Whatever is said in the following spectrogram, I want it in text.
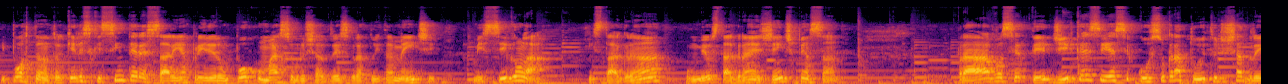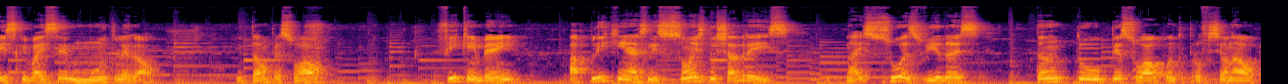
e, portanto, aqueles que se interessarem em aprender um pouco mais sobre o xadrez gratuitamente, me sigam lá. Instagram, o meu Instagram é Gente Pensando. Para você ter dicas e esse curso gratuito de xadrez que vai ser muito legal. Então, pessoal, fiquem bem, apliquem as lições do xadrez nas suas vidas, tanto pessoal quanto profissional,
